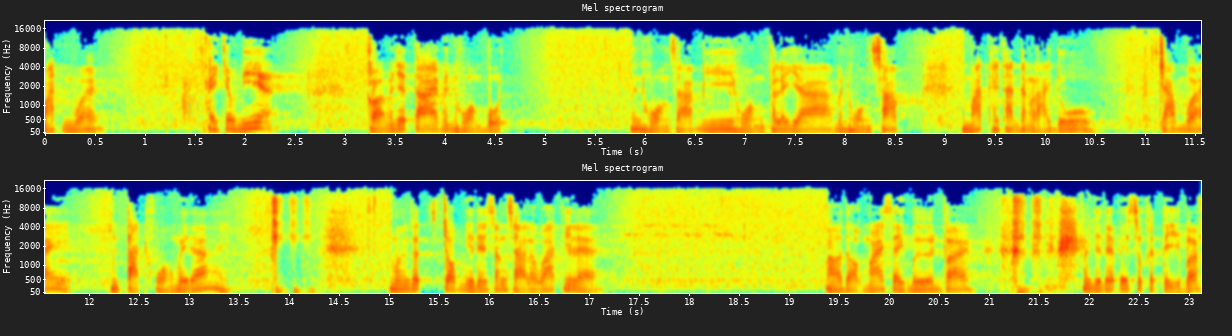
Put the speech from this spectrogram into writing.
มัดไว้ไอ้เจ้าเนี้ยก่อนมันจะตายมันห่วงบุตร มันห่วงสามี ห่วงภรรยา มันห่วงทรัพย์ มัดให้ท่านทั้งหลายดูจำไว้ มันตัดห่วงไม่ได้ มันก็จมอยู่ในสังสารวัฏนี่แหละ เอาดอกไม้ใส่มือมันไป มันจะได้ไปสุคติบ้าง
